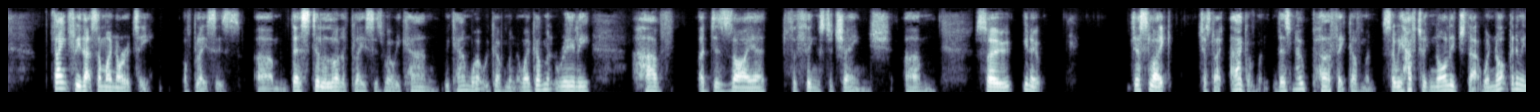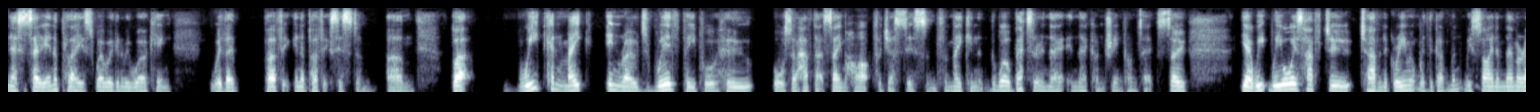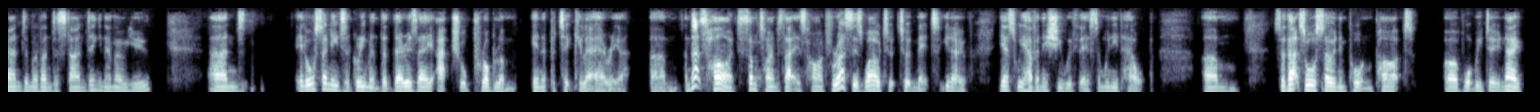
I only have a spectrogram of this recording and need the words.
thankfully, that's a minority of places. Um, there's still a lot of places where we can we can work with government and where government really have a desire for things to change. Um, so you know, just like just like our government, there's no perfect government. So we have to acknowledge that we're not going to be necessarily in a place where we're going to be working with a perfect in a perfect system. Um, but we can make inroads with people who also have that same heart for justice and for making the world better in their in their country and context. So yeah, we, we always have to to have an agreement with the government. We sign a memorandum of understanding, an MOU, and it also needs agreement that there is a actual problem in a particular area. Um, and that's hard. Sometimes that is hard for us as well to, to admit, you know, yes, we have an issue with this and we need help. Um, so that's also an important part of what we do. Now,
